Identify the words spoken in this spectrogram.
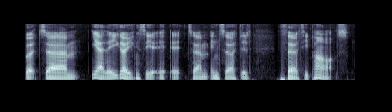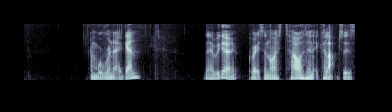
But um, yeah, there you go. You can see it, it um, inserted 30 parts. And we'll run it again. There we go. Creates a nice tower, then it collapses,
